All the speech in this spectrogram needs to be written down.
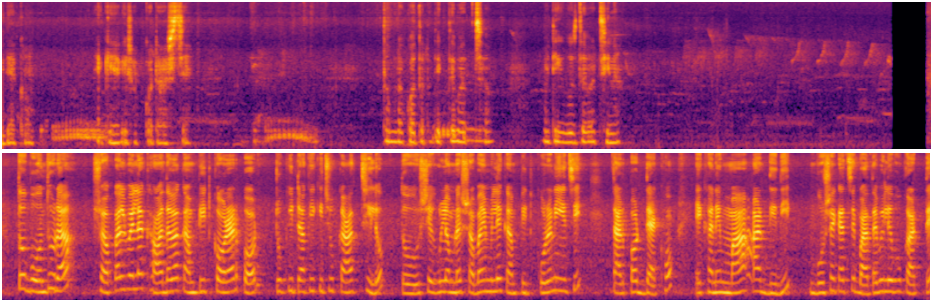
ওই দেখো, একে একে সব কটা আসছে। তোমরা কতটা দেখতে পাচ্ছ, আমি ঠিক বুঝতে পারছি না। তো বন্ধুরা, সকালবেলা খাওয়া দাওয়া কমপ্লিট করার পর টুকিটাকি কিছু কাজ ছিল, তো সেগুলো আমরা সবাই মিলে কমপ্লিট করে নিয়েছি। তারপর দেখো, এখানে মা আর দিদি বসে গেছে বাতাবি লেবু কাটতে।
